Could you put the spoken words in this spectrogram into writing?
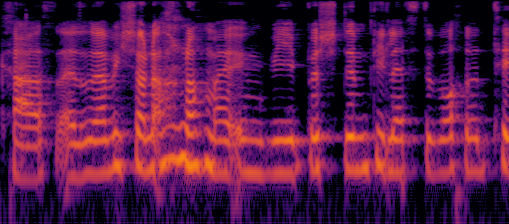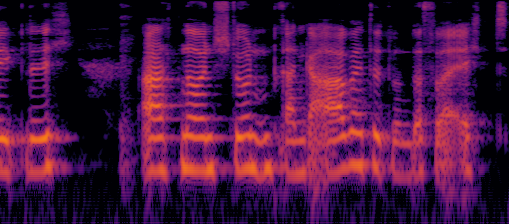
krass. Also da habe ich schon auch nochmal irgendwie bestimmt die letzte Woche täglich acht, neun Stunden dran gearbeitet und das war echt,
